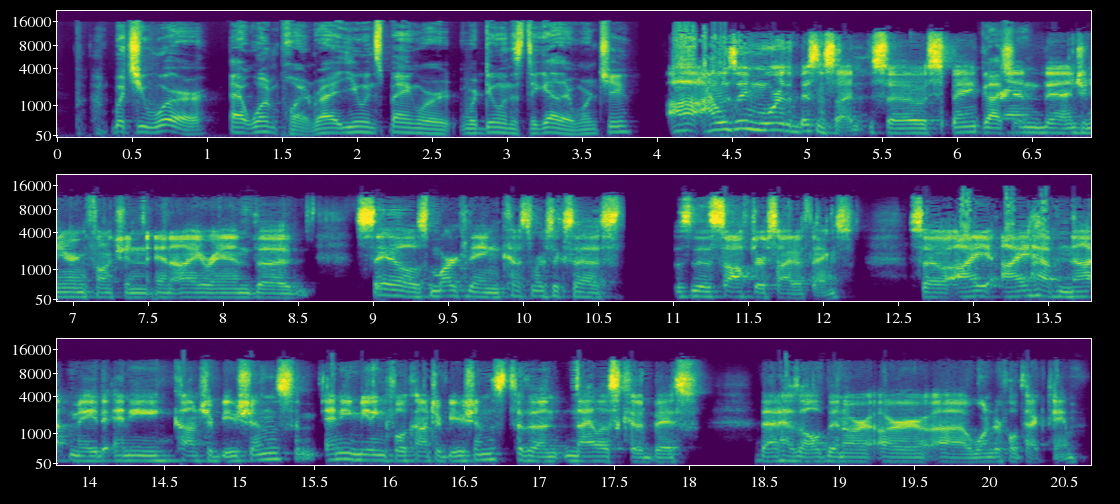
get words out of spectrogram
but you were at one point, right? You and Spang were, were doing this together, weren't you? Uh, I was doing more of the business side. So Spang gotcha. ran the engineering function and I ran the sales, marketing, customer success, the softer side of things. So I, I have not made any contributions, any meaningful contributions to the Nylas code base. That has all been our, our uh, wonderful tech team.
